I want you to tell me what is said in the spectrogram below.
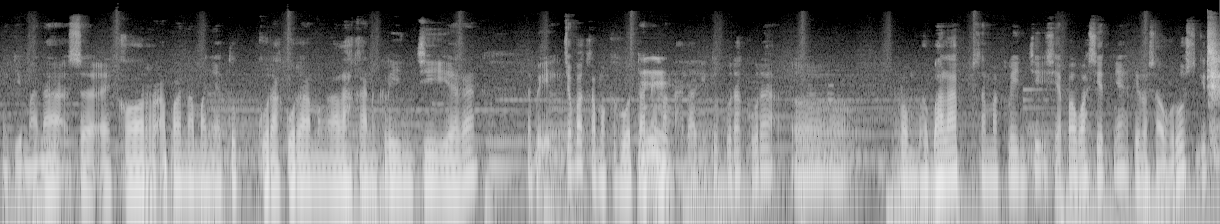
Bagaimana seekor apa namanya tuh kura-kura mengalahkan kelinci ya kan? Tapi coba kamu ke hutan Hmm. emang ada gitu kura-kura eh, lomba balap sama kelinci siapa wasitnya dinosaurus gitu.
